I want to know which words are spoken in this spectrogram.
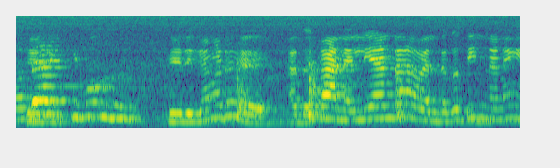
ശരിക്കും അങ്ങോട്ട് അത് കനലിയാണ്ട വല്ലതൊക്കെ തിന്നണേ.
